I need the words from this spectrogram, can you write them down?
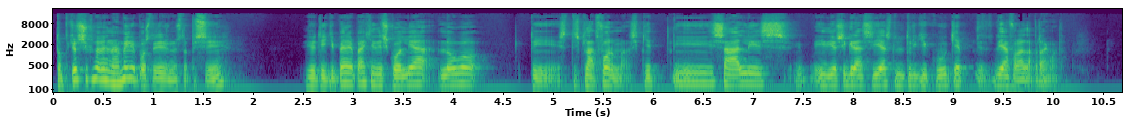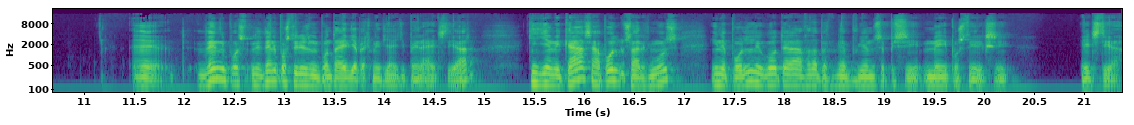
το πιο συχνό είναι να μην υποστηρίζουν στο PC διότι εκεί πέρα υπάρχει δυσκολία λόγω της, της πλατφόρμας και της άλλης ιδιοσυγκρασίας του λειτουργικού και διάφορα άλλα πράγματα. Ε, δεν, δεν υποστηρίζουν λοιπόν τα ίδια παιχνίδια εκεί πέρα HDR και γενικά σε απόλυτους αριθμούς είναι πολύ λιγότερα αυτά τα παιχνίδια που βγαίνουν σε PC με υποστήριξη HDR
